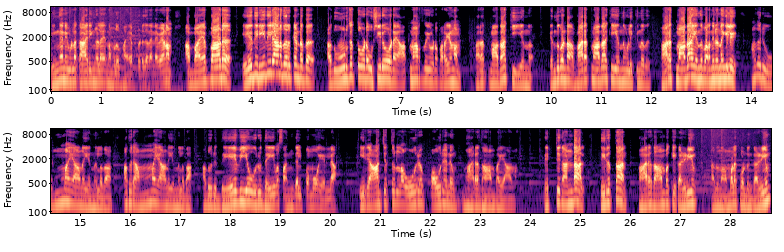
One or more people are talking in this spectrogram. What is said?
ഇങ്ങനെയുള്ള കാര്യങ്ങളെ നമ്മൾ ഭയപ്പെടുക തന്നെ വേണം. ആ ഭയപ്പാട് ഏത് രീതിയിലാണ് തീർക്കേണ്ടത്? അത് ഊർജത്തോടെ ഉശിരോടെ ആത്മാർത്ഥതയോടെ പറയണം. ഭാരത് മാതാ കി എന്ന്. എന്തുകൊണ്ടാ ഭാരത് മാതാ കി എന്ന് വിളിക്കുന്നത്? ഭാരത് മാതാ എന്ന് പറഞ്ഞിട്ടുണ്ടെങ്കിൽ അതൊരു ഉമ്മയാണ് എന്നുള്ളതാണ് അതൊരു അമ്മയാണ് എന്നുള്ളതാണ് അതൊരു ദേവിയോ ഒരു ദൈവ സങ്കല്പമോ അല്ല. ഈ രാജ്യത്തുള്ള ഓരോ പൗരനും ഭാരതാംബയാണ്. തെറ്റ് കണ്ടാൽ തിരുത്താൻ ഭാരതാംബയ്ക്ക് കഴിയും അത് നമ്മളെ കൊണ്ടും കഴിയും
